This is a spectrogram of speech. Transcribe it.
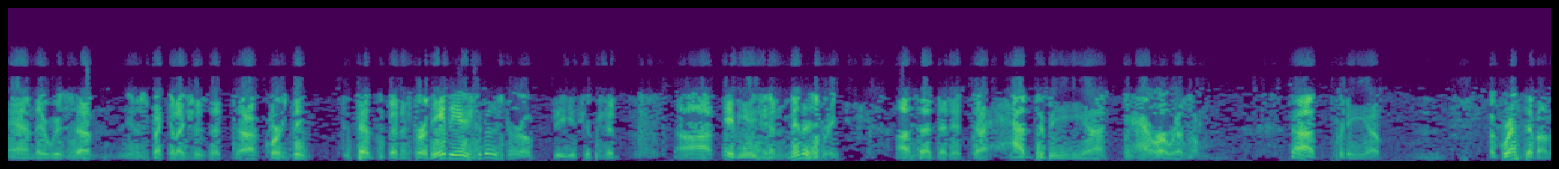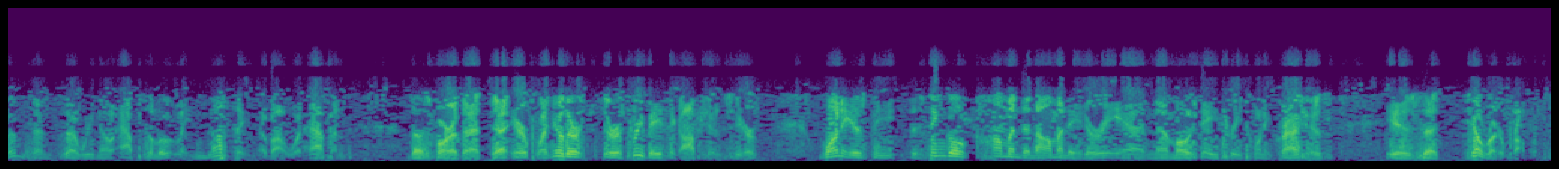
And there was uh, you know, speculations that, uh, of course, the defense minister, the aviation minister of the Egyptian uh, aviation ministry, uh, said that it uh, had to be uh, terrorism. Uh, pretty uh, aggressive of him since uh, we know absolutely nothing about what happened thus far that uh, airplane. You know, there, there are three basic options here. One is the, the single common denominator in uh, most A320 crashes is uh, tail rudder problems.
